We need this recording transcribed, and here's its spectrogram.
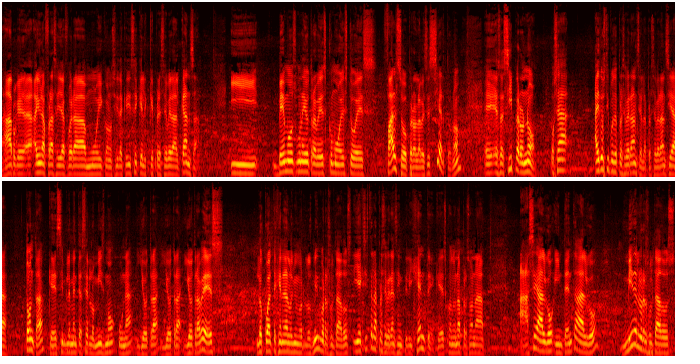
Ah, porque hay una frase ya fuera muy conocida que dice que el que persevera alcanza. Y vemos una y otra vez cómo esto es falso, pero a la vez es cierto, ¿no? Eh, es así, pero no. O sea, hay dos tipos de perseverancia. La perseverancia tonta, que es simplemente hacer lo mismo una y otra y otra y otra vez, lo cual te genera los mismos, los mismos resultados. Y existe la perseverancia inteligente, que es cuando una persona hace algo, intenta algo, mide los resultados,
